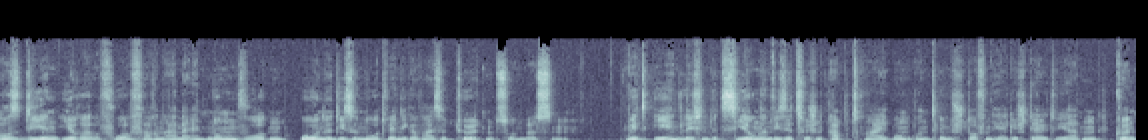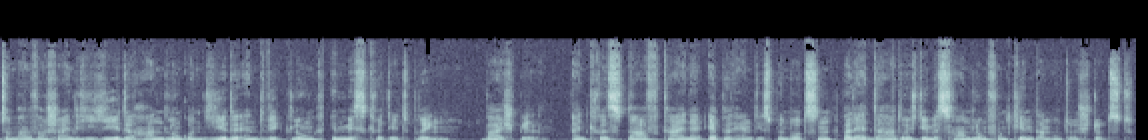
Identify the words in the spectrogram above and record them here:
aus denen ihre Vorfahren einmal entnommen wurden, ohne diese notwendigerweise töten zu müssen. Mit ähnlichen Beziehungen, wie sie zwischen Abtreibung und Impfstoffen hergestellt werden, könnte man wahrscheinlich jede Handlung und jede Entwicklung in Misskredit bringen. Beispiel. Ein Christ darf keine Apple-Handys benutzen, weil er dadurch die Misshandlung von Kindern unterstützt.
